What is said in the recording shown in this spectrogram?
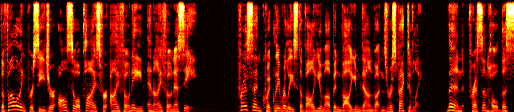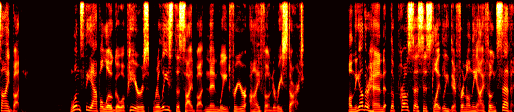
The following procedure also applies for iPhone 8 and iPhone SE. Press and quickly release the volume up and volume down buttons respectively. Then press and hold the side button. Once the Apple logo appears, release the side button and wait for your iPhone to restart. On the other hand, the process is slightly different on the iPhone 7.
